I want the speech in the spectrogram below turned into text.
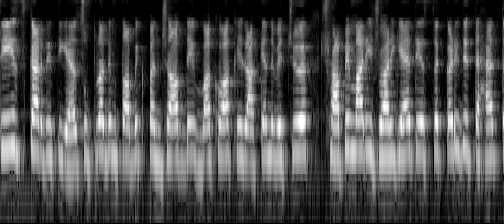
ਤੇਜ਼ ਕਰ ਦਿੱਤੀ ਹੈ। ਸੂਤਰਾਂ ਦੇ ਮੁਤਾਬਿਕ ਪੰਜਾਬ ਦੇ ਵੱਖ-ਵੱਖ ਇਲਾਕਿਆਂ ਦੇ ਵਿੱਚ ਛਾਪੇਮਾਰੀ ਜਾਰੀ ਹੈ ਤੇ ਇਸ ਕੜੀ ਦੇ ਤਹਿਤ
